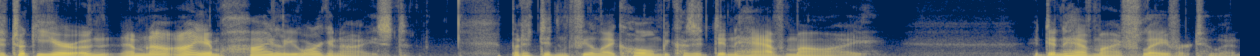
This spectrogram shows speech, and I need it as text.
it took a year, and now I am highly organized. But it didn't feel like home because it didn't have my it didn't have my flavor to it,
